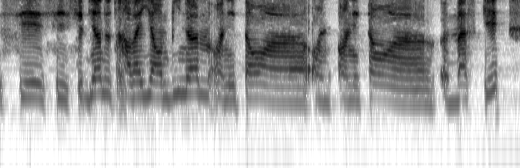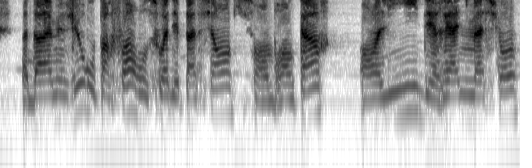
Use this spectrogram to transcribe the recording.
c'est bien de travailler en binôme en étant euh, en, étant euh, masqué, dans la mesure où parfois on reçoit des patients qui sont en brancard, en lit, des réanimations.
